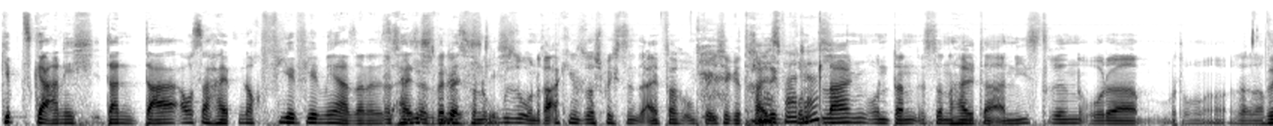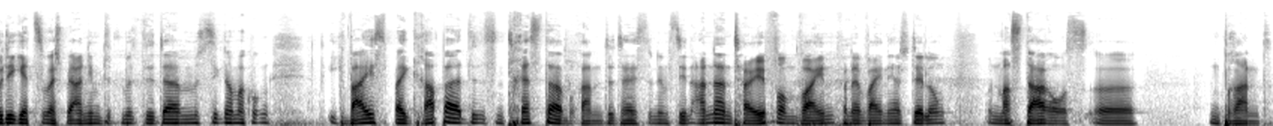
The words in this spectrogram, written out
gibt's gar nicht dann da außerhalb noch viel, viel mehr, sondern es Das ist heißt, also wenn du jetzt von. Uso und Raki und so sprichst, sind einfach irgendwelche? Getreidegrundlagen und dann ist dann halt da Anis drin oder noch- Würde ich jetzt zum Beispiel annehmen, das müsste, da müsste ich nochmal gucken. Ich weiß, bei Grappa, das ist ein Tresterbrand. Das heißt, du nimmst den anderen Teil vom Wein, von der Weinherstellung und machst daraus äh, einen Brand.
